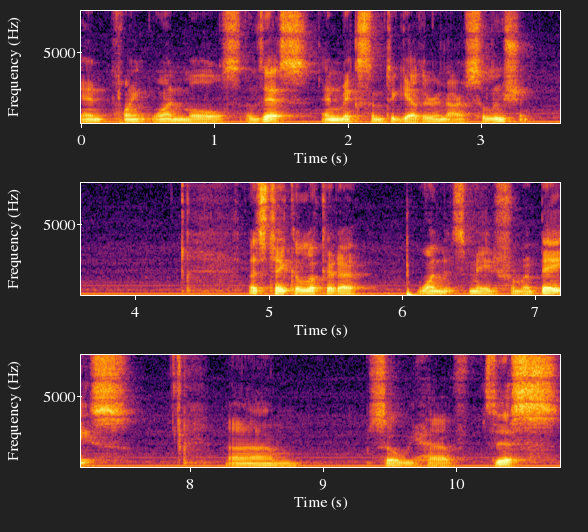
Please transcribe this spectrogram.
and 0.1 moles of this and mix them together in our solution. Let's take a look at a one that's made from a base. Um, so we have this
